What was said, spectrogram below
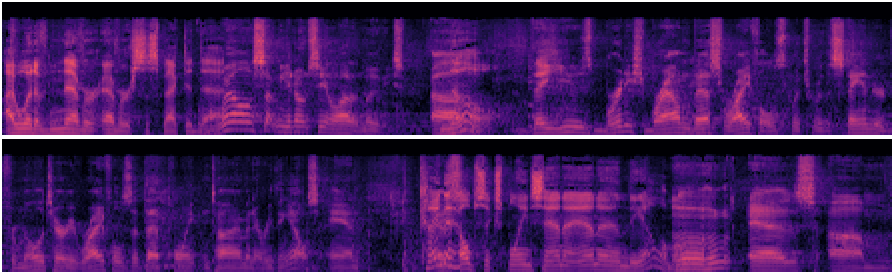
I would have never, ever suspected that. Well, something you don't see in a lot of the movies. Um, no. They used British Brown Bess rifles, which were the standard for military rifles at that point in time and everything else. And Kind of helps explain Santa Anna and the Alamo. As um,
